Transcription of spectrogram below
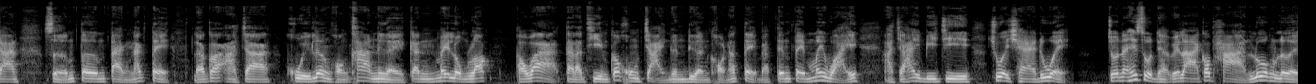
การเสริมเติมแต่งนักเตะ แล้วก็อาจจะคุยเรื่องของค่าเหนื่อยกันไม่ลงล็อก เพราะว่าแต่ละทีมก็คงจ่ายเงินเดือนของนักเตะแบบเต็มๆไม่ไหว อาจจะให้ BG ช่วยแชร์ด้วย จนในที่สุดเนี่ยเวลาก็ผ่านล่วงเลย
